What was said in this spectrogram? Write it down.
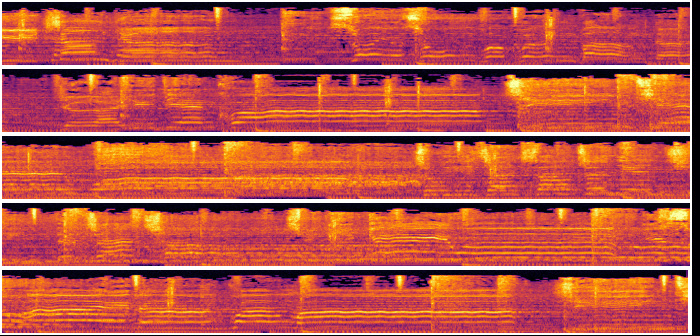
与张扬，所有冲破捆绑的热爱与癫狂。到这年轻的战场，请你给我耶稣爱的光芒。今天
